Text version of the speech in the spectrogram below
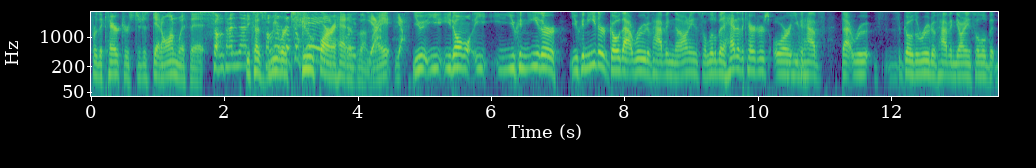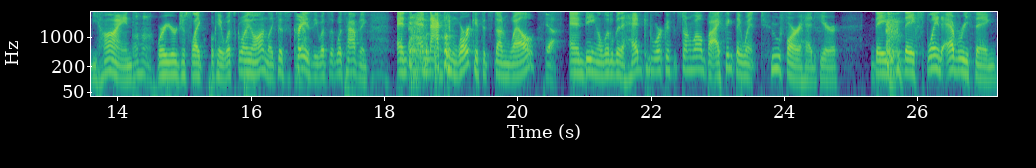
for the characters to just get on with it. sometimes that's because we were too okay, far ahead of them, yeah, right? Yeah. You, you you don't you, you can either you can either go that route of having the audience a little bit ahead of the characters, or you Mm-hmm. can have that route go the route of having the audience a little bit behind, Mm-hmm. where you're just like, okay, what's going on? Like this is crazy. What's what's happening? And and that can work if it's done well. Yeah. And being a little bit ahead can work if it's done well. But I think they went too far ahead here. They they explained everything.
